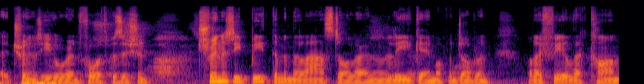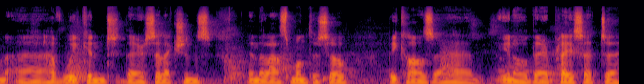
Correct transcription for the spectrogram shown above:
uh, Trinity, who are in fourth position. Trinity beat them in the last All Ireland League game up in Dublin, but I feel that Con uh, have weakened their selections in the last month or so because uh, you know their place at uh,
